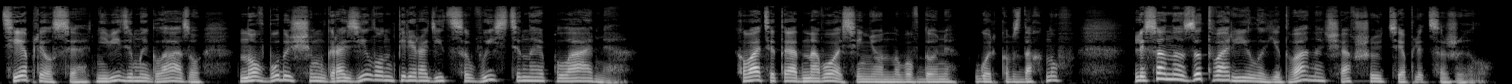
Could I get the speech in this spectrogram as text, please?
теплился, невидимый глазу, но в будущем грозил он переродиться в истинное пламя. Хватит и одного осененного в доме, горько вздохнув, Лисана затворила едва начавшую теплиться жилу.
